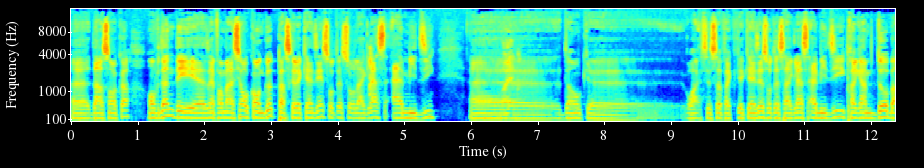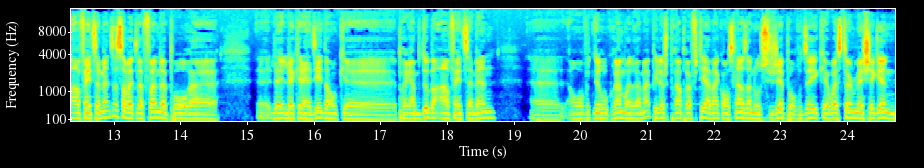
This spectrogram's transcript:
dans son cas. On vous donne des informations au compte-goutte parce que le Canadien sautait sur la glace à midi. Donc, oui, c'est ça. Fait que le Canadien sautait sa glace à midi. Programme double en fin de semaine. Ça, ça va être le fun pour euh, euh, le, Canadien. Donc, euh, programme double en fin de semaine. on va vous tenir au courant moindrement. Puis là, je pourrais en profiter avant qu'on se lance dans nos sujets pour vous dire que Western Michigan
